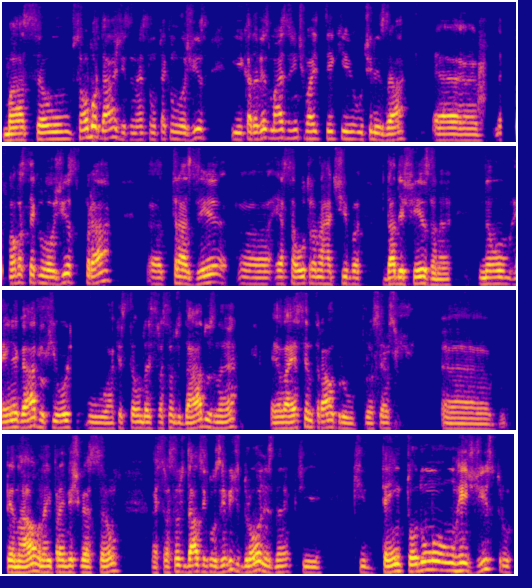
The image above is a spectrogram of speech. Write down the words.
Mas são são abordagens, né? São tecnologias e cada vez mais a gente vai ter que utilizar é, novas tecnologias para é, trazer é, essa outra narrativa da defesa, né? Não é inegável que hoje a questão da extração de dados, né? ela é central para o processo uh, penal né, e para a investigação. A extração de dados, inclusive de drones, né, que, que tem todo um, um registro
